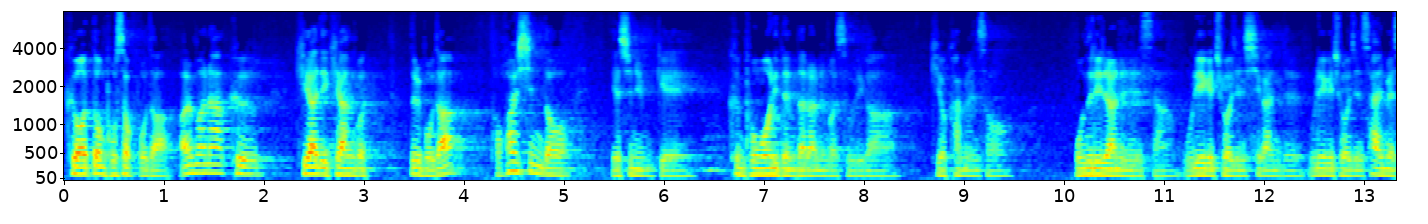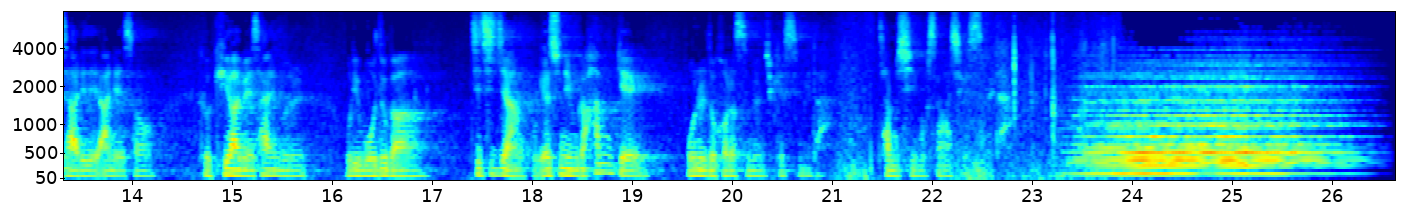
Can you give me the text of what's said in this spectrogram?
그 어떤 보석보다 얼마나 그 귀하디 귀한 것 들보다 더 훨씬 더 예수님께 큰 봉헌이 된다라는 것을 우리가 기억하면서 오늘이라는 일상, 우리에게 주어진 시간들, 우리에게 주어진 삶의 자리 안에서 그 귀함의 삶을 우리 모두가 지치지 않고 예수님과 함께 오늘도 걸었으면 좋겠습니다. 잠시 묵상하시겠습니다.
